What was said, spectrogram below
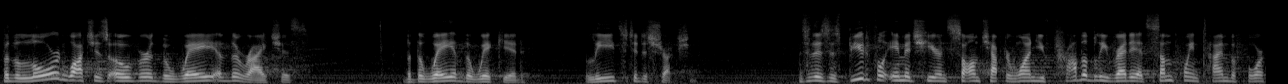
For the Lord watches over the way of the righteous, but the way of the wicked leads to destruction. And so there's this beautiful image here in Psalm chapter 1. You've probably read it at some point in time before.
